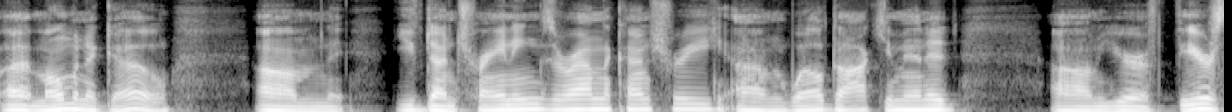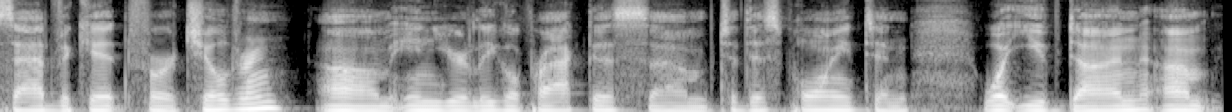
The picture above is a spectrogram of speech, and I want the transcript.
a moment ago. Um, you've done trainings around the country, um, well documented. Um, you're a fierce advocate for children um, in your legal practice um, to this point and what you've done. Um,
